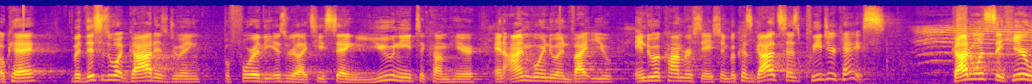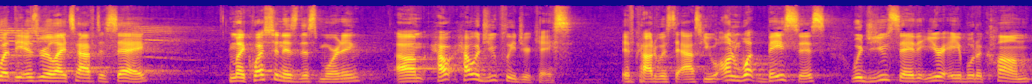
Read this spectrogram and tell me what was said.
Okay, but this is what God is doing before the Israelites. He's saying, You need to come here, and I'm going to invite you into a conversation because God says, Plead your case. God wants to hear what the Israelites have to say. My question is this morning um, how, how would you plead your case if God was to ask you? On what basis would you say that you're able to come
